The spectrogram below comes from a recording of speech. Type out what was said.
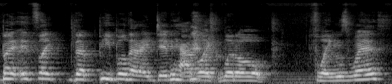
But it's like the people that I did have like little flings with,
